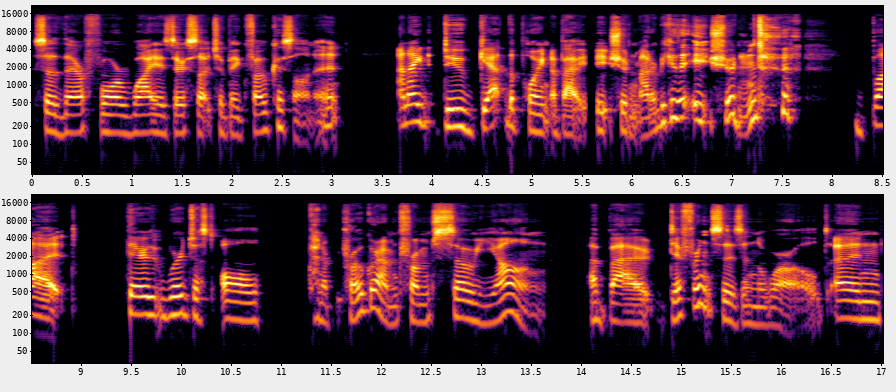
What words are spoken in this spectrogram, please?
so therefore, why is there such a big focus on it? And I do get the point about it shouldn't matter because it, shouldn't. but there we're just all kind of programmed from so young about differences in the world and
